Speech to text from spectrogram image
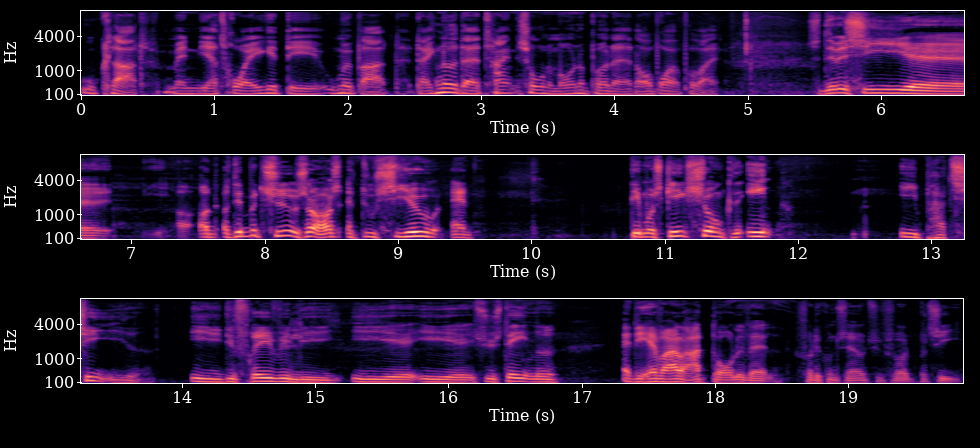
uklart, men jeg tror ikke, det er umiddelbart. Der er ikke noget, der er tegn sol og måne på, at der er et oprør på vej. Så det vil sige, øh, og, og det betyder jo så også, at du siger jo, at det er måske ikke sunket ind i partiet, i det frivillige, i, i systemet, at det her var et ret dårligt valg for det konservative folkeparti.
